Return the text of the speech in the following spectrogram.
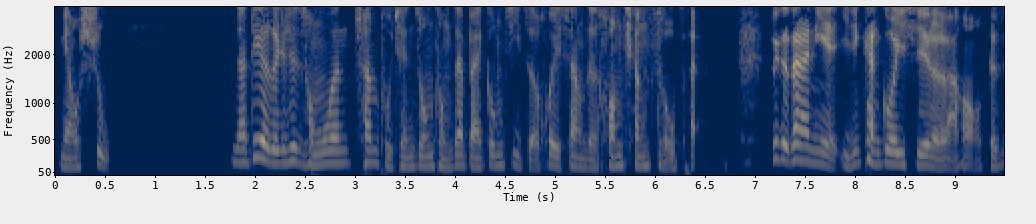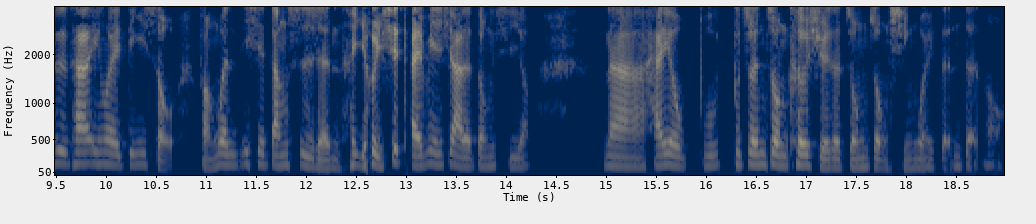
描述。那第二个就是重温川普前总统在白宫记者会上的荒腔走板，这个当然你也已经看过一些了啦吼。可是他因为第一手访问一些当事人，有一些台面下的东西哦。那还有不不尊重科学的种种行为等等哦。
